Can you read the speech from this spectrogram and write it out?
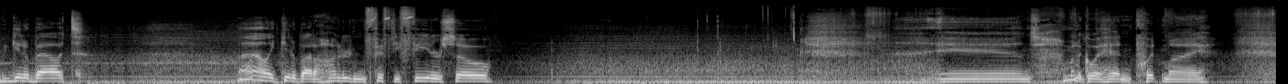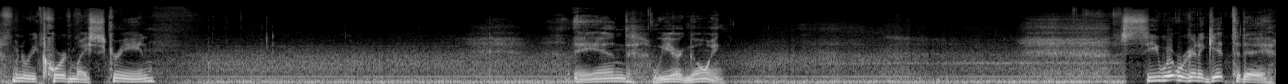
We get about, I like get about 150 feet or so. And I'm going to go ahead and put my, I'm going to record my screen. And we are going. See what we're going to get today.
